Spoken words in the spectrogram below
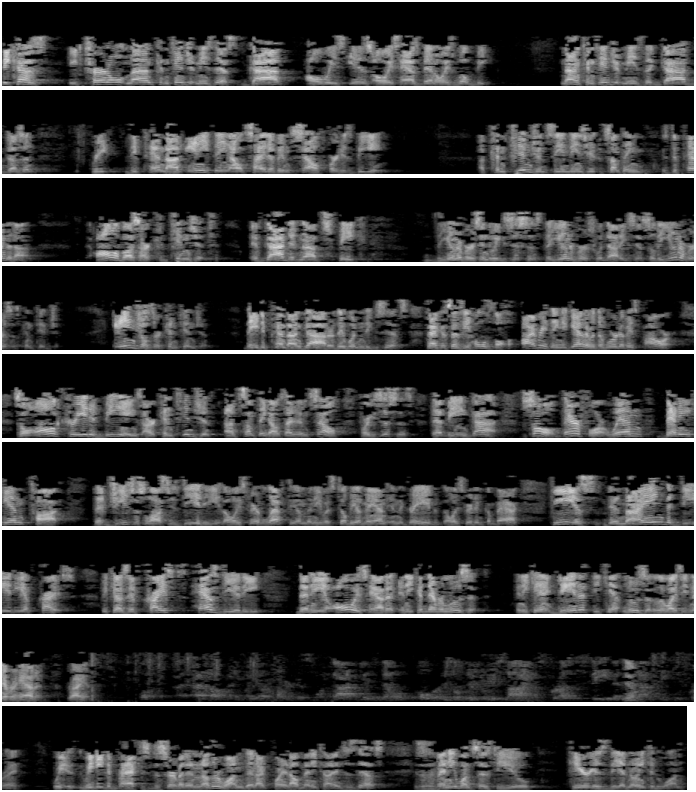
because eternal, non-contingent means this: God always is, always has been, always will be. Non-contingent means that God doesn't re- depend on anything outside of Himself for His being. A contingency means something is dependent on. All of us are contingent. If God did not speak the universe into existence, the universe would not exist. So the universe is contingent. Angels are contingent. They depend on God or they wouldn't exist. In fact, it says He holds everything together with the word of His power. So all created beings are contingent on something outside of Himself for existence, that being God. So, therefore, when Benny Hinn taught that Jesus lost his deity, the Holy Spirit left him, and he would still be a man in the grave if the Holy Spirit didn't come back. He is denying the deity of Christ. Because if Christ has deity, then he always had it and he can never lose it. And he can't gain it, he can't lose it. Otherwise, he never had it. Ryan. Well, I, I don't know if anybody else heard this one. God gives them over so there can be signs for us to see that Yeah. they're not seeking. Right. We, we need to practice discernment. And another one that I've pointed out many times is this. Is if anyone says to you, here is the anointed one,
